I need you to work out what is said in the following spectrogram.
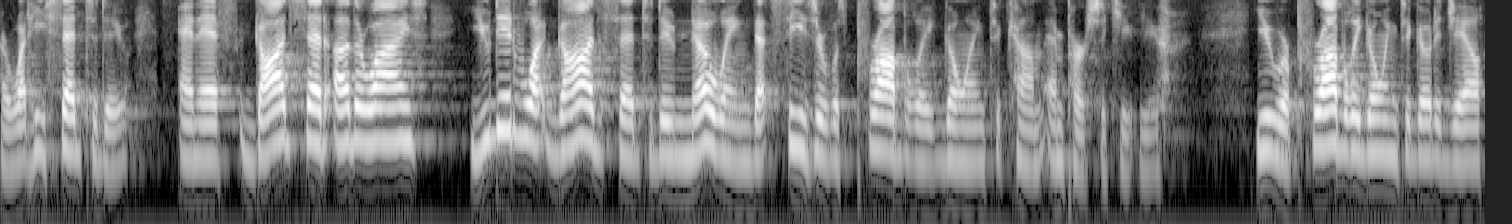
or what he said to do. And if God said otherwise, you did what God said to do, knowing that Caesar was probably going to come and persecute you. You were probably going to go to jail.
